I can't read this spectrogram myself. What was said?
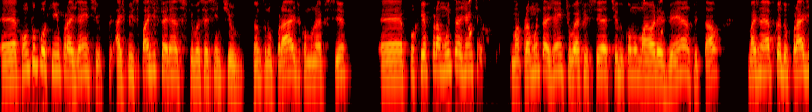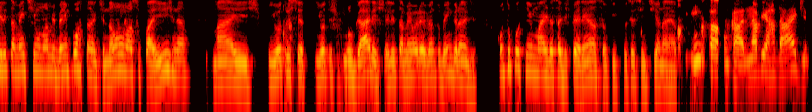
É, conta um pouquinho para gente as principais diferenças que você sentiu, tanto no Pride como no UFC, é, porque para muita gente, para muita gente, o UFC é tido como o maior evento e tal, mas na época do Pride ele também tinha um nome bem importante, não no nosso país, né? Mas em outros, em outros lugares ele também era um evento bem grande. Conta um pouquinho mais dessa diferença, o que você sentia na época. Então, cara, na verdade,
